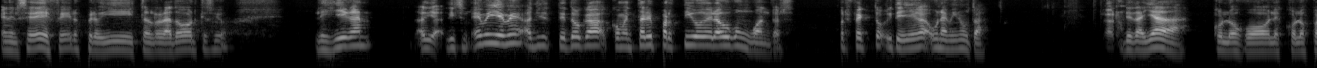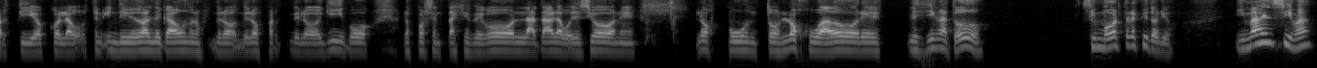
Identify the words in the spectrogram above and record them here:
en el CDF, los periodistas, el relator, qué sé yo, les llegan, dicen, M&M, a ti te toca comentar el partido de la U con Wanderers. Perfecto, y te llega una minuta. Detallada, con los goles, con los partidos, con la individual de cada uno de los, de los, de los, equipos, los porcentajes de gol, la tabla de posiciones, los puntos, los jugadores, les llega todo, sin moverte al escritorio. Y más encima,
